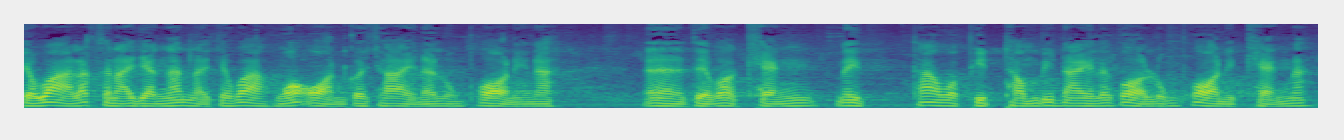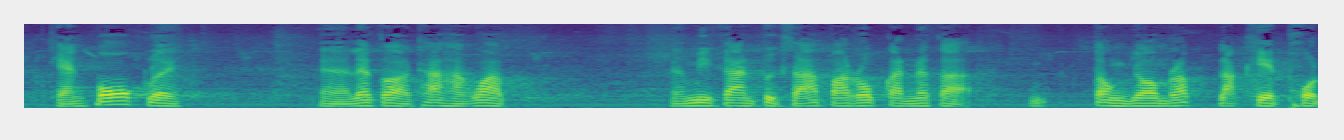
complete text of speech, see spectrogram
จะว่าลักษณะอย่างนั้นแหละจะว่าหัวอ่อนก็ใช่นะหลวงพ่อนี่นะแต่ว่าแข็งในถ้าว่าผิดธรรมวินัยแล้วก็หลวงพ่อนี่แข็งนะแข็งโป๊กเลยแล้วก็ถ้าหากว่ามีการปรึกษาปารบกันแล้วก็ ต้องยอมรับหลักเหตุผล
